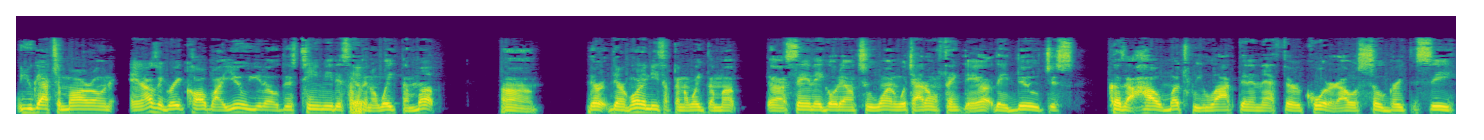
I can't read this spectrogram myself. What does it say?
you got tomorrow, and, and that was a great call by you. You know, this team needed something yep. to wake them up. Um, they're they're going to need something to wake them up. Uh, saying they go down two one, which I don't think they are, they do, just because of how much we locked in in that third quarter. That was so great to see,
